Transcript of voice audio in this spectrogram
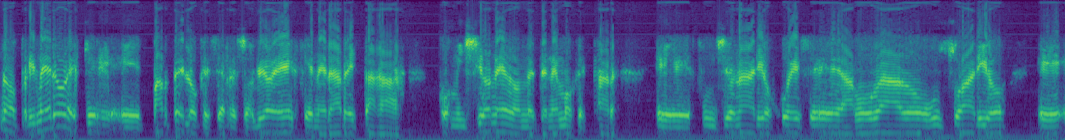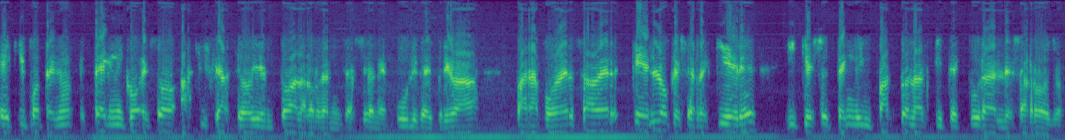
No, primero es que eh, parte de lo que se resolvió es generar estas comisiones donde tenemos que estar eh, funcionarios, jueces, abogados, usuarios, eh, equipo técnico, eso así se hace hoy en todas las organizaciones públicas y privadas, para poder saber qué es lo que se requiere y que eso tenga impacto en la arquitectura del desarrollo.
